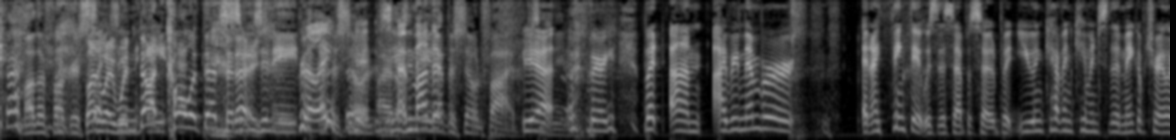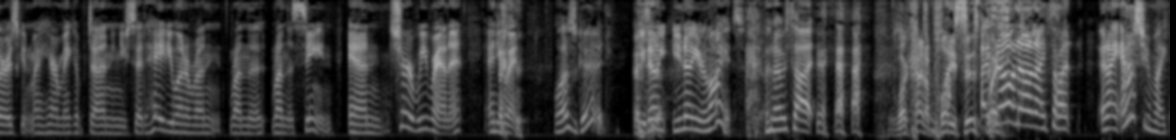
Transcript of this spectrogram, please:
Motherfucker. By the way, would not eight- call it that today. Season eight, Really? episode. Okay. Season Mother- eight, episode five. yeah, eight. very. good. But um, I remember. And I think that it was this episode, but you and Kevin came into the makeup trailer. I was getting my hair and makeup done, and you said, "Hey, do you want to run run the run the scene?" And sure, we ran it. And you went, "Well, that was good. You know, you know your lines." And I thought, What kind of place is I, this? no, no. And I thought, and I asked you, I'm like,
